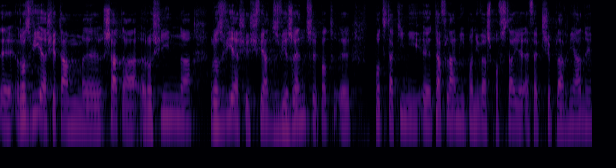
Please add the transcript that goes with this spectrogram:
E, Rozwija się tam e, szata roślinna, rozwija się świat zwierzęcy pod, e, pod takimi taflami, ponieważ powstaje efekt cieplarniany.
